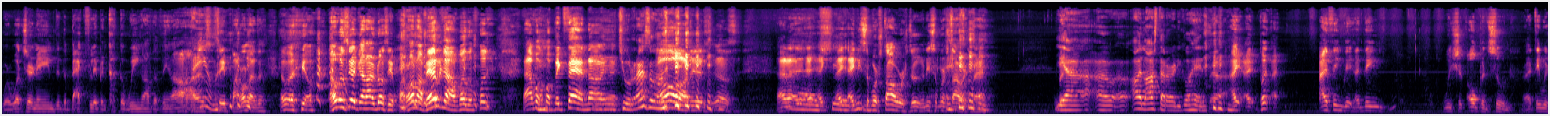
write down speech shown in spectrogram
where what's her name did the backflip and cut the wing off the thing ah Damn. se paró la I was gonna get out no se paró la verga motherfucker I'm, I'm a big fan no, churrazo. Oh, dude. yes. I, I, Oh, I. I, I need some more Star Wars, dude. I need some more Star Wars, man. yeah, I, I, lost that already. Go ahead. Yeah, I, I, but I, I think that, I think we should open soon. I think we,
